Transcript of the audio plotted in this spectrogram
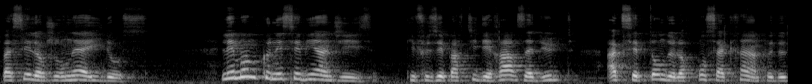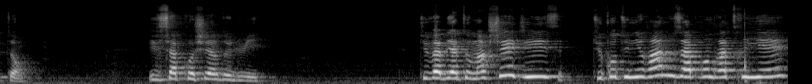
passaient leur journée à Idos. Les mômes connaissaient bien Giz, qui faisait partie des rares adultes acceptant de leur consacrer un peu de temps. Ils s'approchèrent de lui. Tu vas bientôt marcher, Giz tu continueras à nous apprendre à trier?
